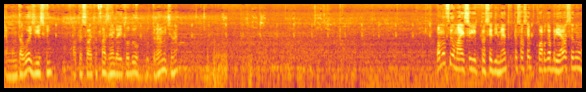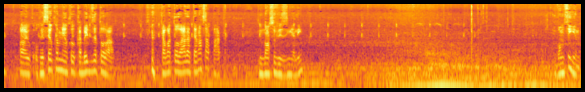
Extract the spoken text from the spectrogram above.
É muita logística, hein? O pessoal está fazendo aí todo o trâmite, né? Vamos filmar esse procedimento que o pessoal sempre cobra. Gabriel, você não... Ó, eu recebi o caminhão que eu acabei de desatolar. Tava atolado até na sapata. Do nosso vizinho ali. Vamos seguindo.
